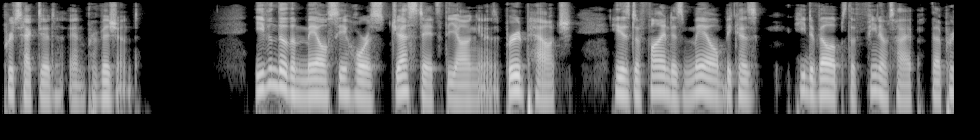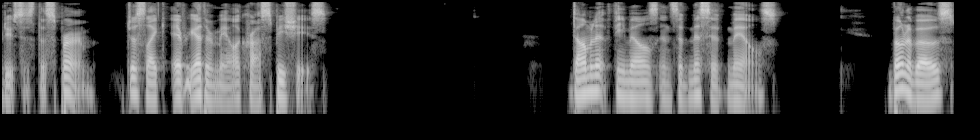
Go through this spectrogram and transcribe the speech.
protected, and provisioned. Even though the male seahorse gestates the young in his brood pouch, he is defined as male because he develops the phenotype that produces the sperm, just like every other male across species. Dominant females and submissive males. Bonobos,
